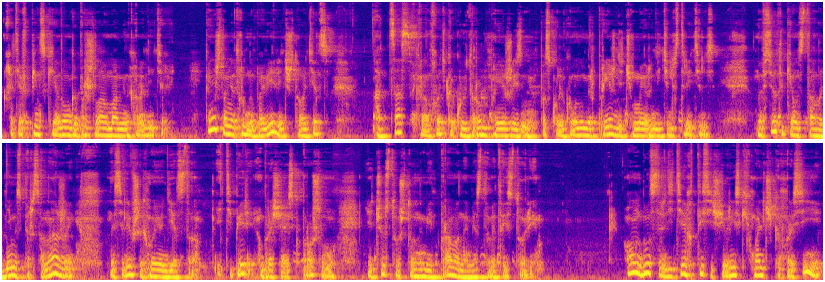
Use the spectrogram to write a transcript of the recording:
хотя в Пинске я долго прожила у маминых родителей. Конечно, мне трудно поверить, что отец Отца сыграл хоть какую-то роль в моей жизни, поскольку он умер прежде, чем мои родители встретились. Но все-таки он стал одним из персонажей, населивших мое детство. И теперь, обращаясь к прошлому, я чувствую, что он имеет право на место в этой истории. Он был среди тех тысяч еврейских мальчиков России,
